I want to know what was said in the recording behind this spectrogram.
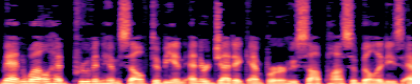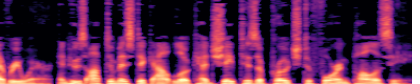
Manuel had proven himself to be an energetic emperor who saw possibilities everywhere, and whose optimistic outlook had shaped his approach to foreign policy.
